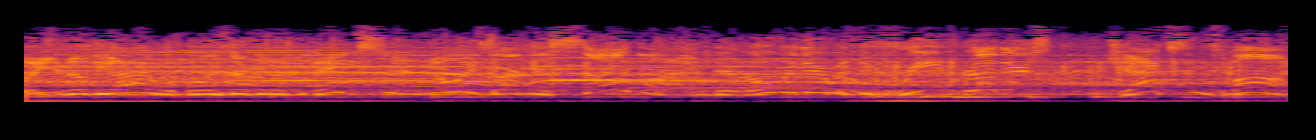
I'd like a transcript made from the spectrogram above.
Well, you know the Iowa boys are going to make some noise on the sideline. They're over there with the Green brothers, Jackson's mom.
